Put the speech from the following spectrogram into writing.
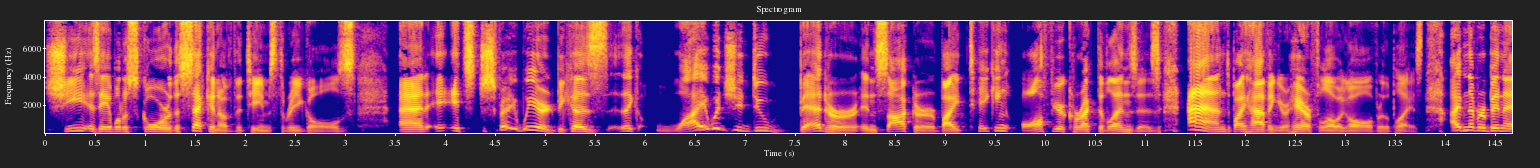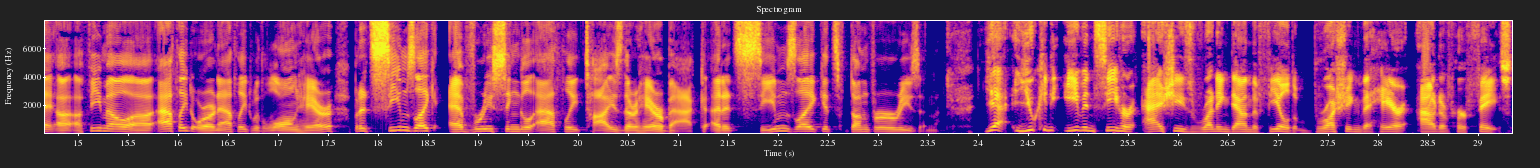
she is able to score the second of the team's three goals. And it's just very weird because, like, why would you do better in soccer by taking off your corrective lenses and by having your hair flowing all over the place? I've never been a, a female uh, athlete or an athlete with long hair, but it seems like every single athlete ties their hair back, and it seems like it's done for a reason. Yeah, you can even see her as she's running down the field, brushing the hair out of her face.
